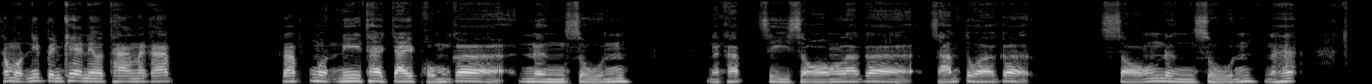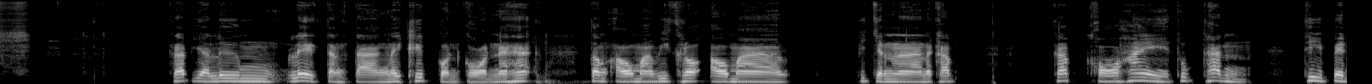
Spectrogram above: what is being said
ทั้งหมดนี้เป็นแค่แนวทางนะครับ ครับหมดนี้ถ้าใจผมก็หนึ่งศูนย์ นะครับสี่สองแล้วก็สามตัวก็สองหนึ่งศูนย์นะฮะครับอย่าลืมเลขต่างๆ ในคลิปก่อนๆนะฮะต้องเอามาวิเคราะห์เอามาพิจารณานะครับ ครับขอให้ทุกท่านที่เป็น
